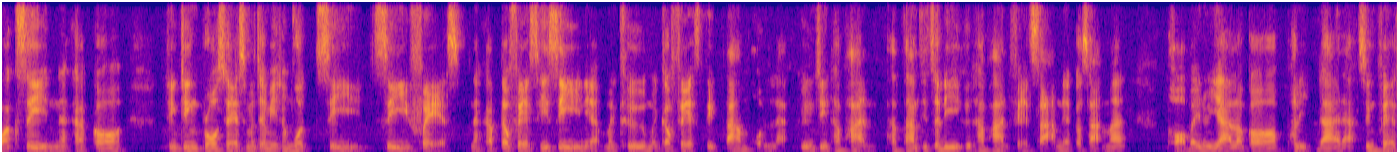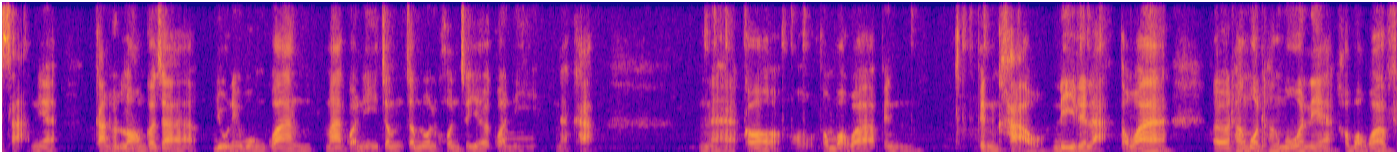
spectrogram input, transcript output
วัคซีนนะครับ ก็จริงๆ process มันจะมีทั้งหมด 4 4เฟสนะครับ แต่เฟสที่ 4 เนี่ย มันคือเหมือนกับเฟสติดตามผลแหละ คือจริงๆ ถ้าผ่าน ถ้าตามทฤษฎีคือถ้าผ่านเฟสสามเนี่ย ก็สามารถขอใบอนุญาตแล้วก็ผลิตได้แล้ว ซึ่งเฟสสามเนี่ย การทดลองก็จะอยู่ในวงกว้างมากกว่านี้จำจำนวนคนจะเยอะกว่านี้นะครับนะฮะก็ต้องบอกว่าเป็นเป็นข่าวดีเลยล่ะแต่ว่าทั้งหมดทั้งมวลเนี่ยเขาบอกว่าเฟ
